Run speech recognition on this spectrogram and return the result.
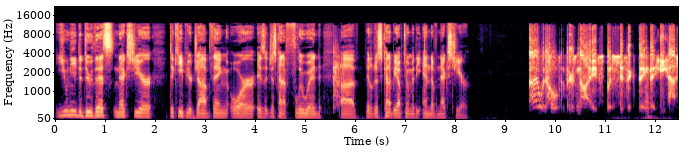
you need to do this next year to keep your job thing, or is it just kind of fluid? Uh, it'll just kind of be up to him at the end of next year. I would hope that there's not a specific thing that he has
